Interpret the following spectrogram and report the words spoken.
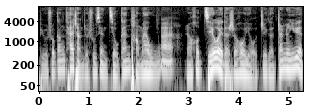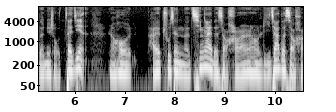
比如说刚开场就出现《酒干倘卖无》，哎，然后结尾的时候有这个张震岳的那首《再见》，然后还出现了《亲爱的小孩》，然后《离家的小孩》，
